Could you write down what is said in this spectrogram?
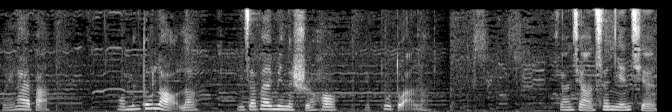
回来吧，我们都老了，你在外面的时候也不短了。”想想三年前，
